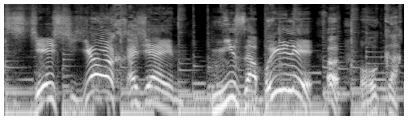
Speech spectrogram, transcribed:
Здесь я хозяин Не забыли? О, как!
